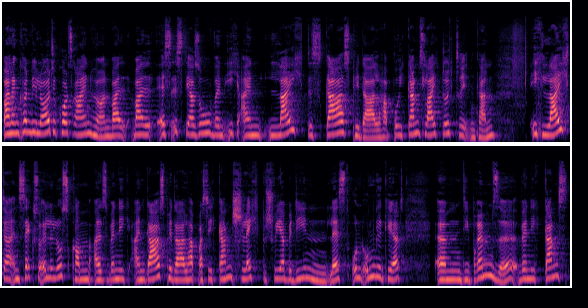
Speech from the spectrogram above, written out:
weil dann können die Leute kurz reinhören, weil weil es ist ja so, wenn ich ein leichtes Gaspedal habe, wo ich ganz leicht durchtreten kann, ich leichter in sexuelle Lust komme, als wenn ich ein Gaspedal habe, was sich ganz schlecht schwer bedienen lässt und umgekehrt ähm, die Bremse, wenn ich ganz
